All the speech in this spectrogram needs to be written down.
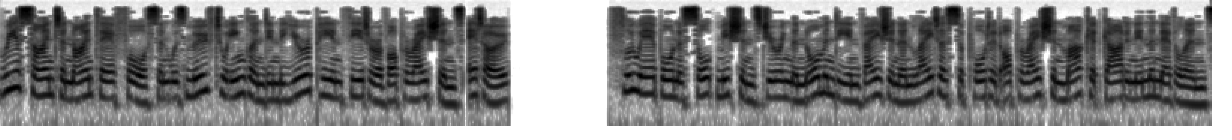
Reassigned to 9th Air Force and was moved to England in the European Theatre of Operations ETO, flew airborne assault missions during the Normandy invasion and later supported Operation Market Garden in the Netherlands.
